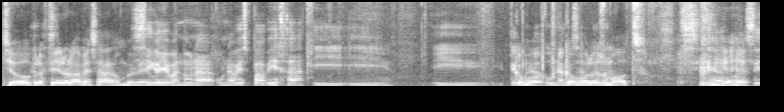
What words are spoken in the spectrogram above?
Yo prefiero la mesa a un bebé. Sigo llevando una, una Vespa vieja y, y, y tengo como una, mesa como los nueva. mods. Sí, algo así.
